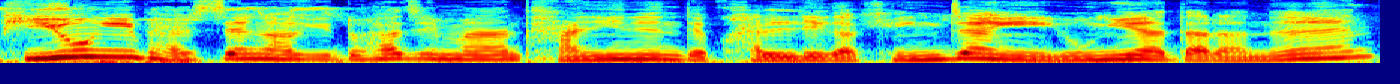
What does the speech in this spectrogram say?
비용이 발생하기도 하지만 다니는데 관리가 굉장히 용이하다라는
